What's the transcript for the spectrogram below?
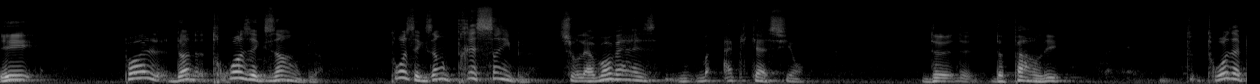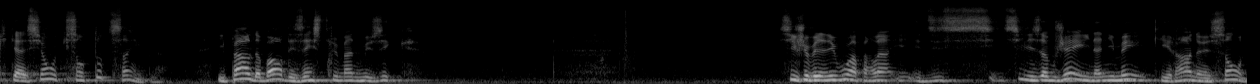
Et Paul donne trois exemples, trois exemples très simples sur la mauvaise application de, de parler. Trois applications qui sont toutes simples. Il parle d'abord des instruments de musique. Si je venais vous en parlant, il dit si, les objets inanimés qui rendent un son,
